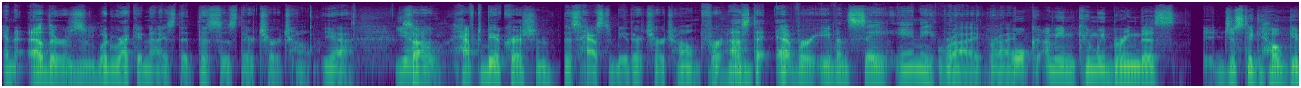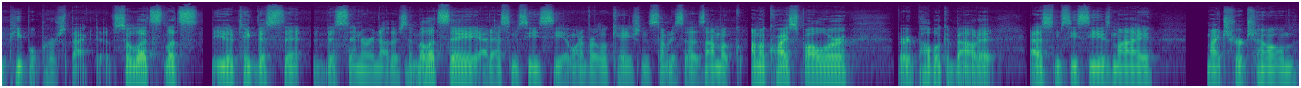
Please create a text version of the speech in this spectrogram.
and others Mhm. would recognize that this is their church home. Yeah. Yeah. So, have to be a Christian. This has to be their church home for us to ever even say anything. Right, right. Well, I mean, can we bring this just to help give people perspective? So let's let's either take this sin, this sin or another sin. Mm-hmm. But let's say at SMCC at one of our locations, somebody says, "I'm a I'm a Christ follower, very public about it. SMCC is my my church home."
